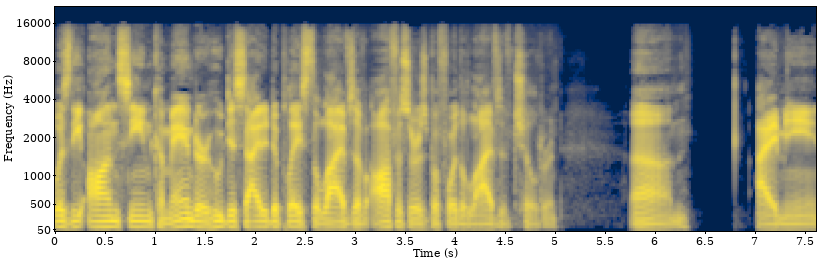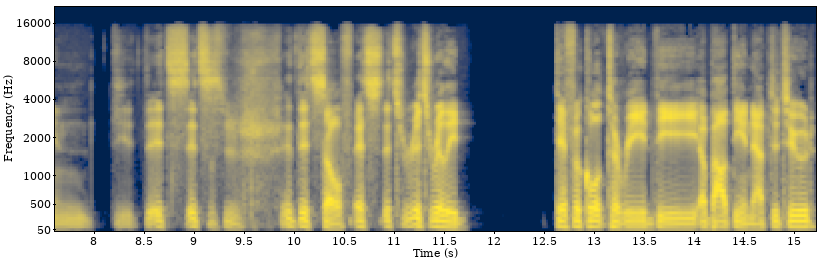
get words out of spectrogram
was the on scene commander who decided to place the lives of officers before the lives of children. Um, I mean, it's, it's, it's so, it's, it's, it's really difficult to read the, about the ineptitude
